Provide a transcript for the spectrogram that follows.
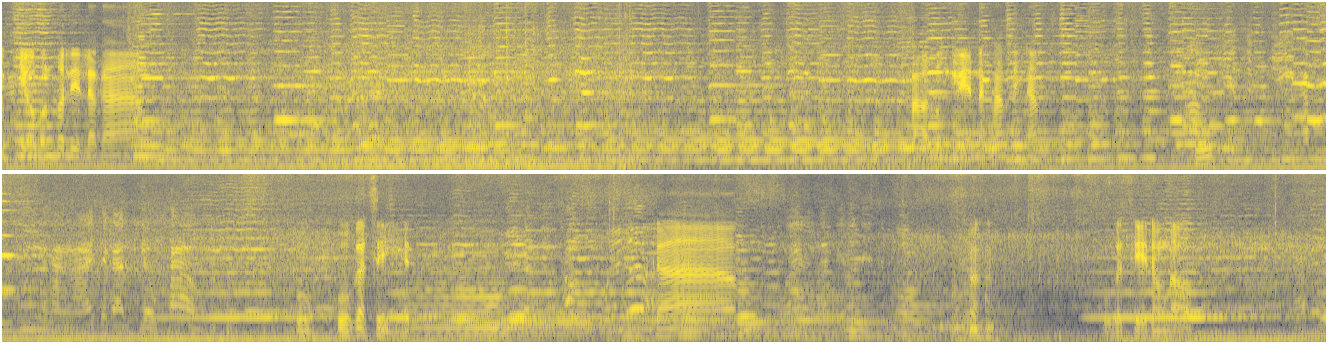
็บเกี่ยวผลผลิตแล้วครับข่าวโรงเรียนนะครับนี่ครับข้าวยี่สิบปีครับห่างหายจากการเกี่ยวข้าวปลูกปลูกเกษตรข้าวสวยเด้อครับวันที่วันที่สิบหกปลูกเกษตรของเราครับเล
